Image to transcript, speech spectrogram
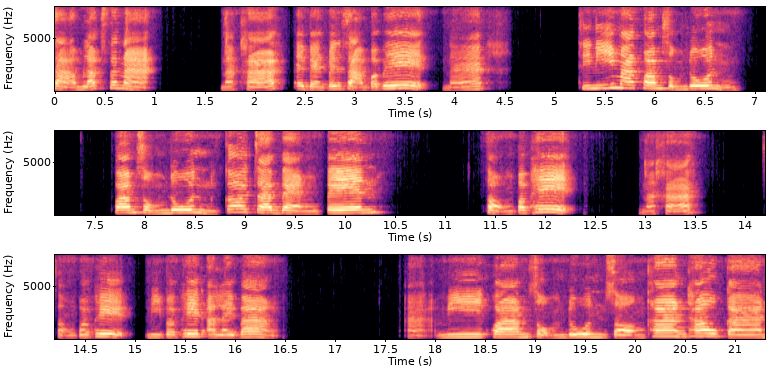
สามลักษณะ นะคะ ไอแบ่งเป็นสามประเภทนะ ทีนี้มาความสมดุล ความสมดุลก็จะแบ่งเป็นสองประเภทนะคะสองประเภท มีประเภทอะไรบ้าง อ่ามีความสมดุลสองข้างเท่ากัน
